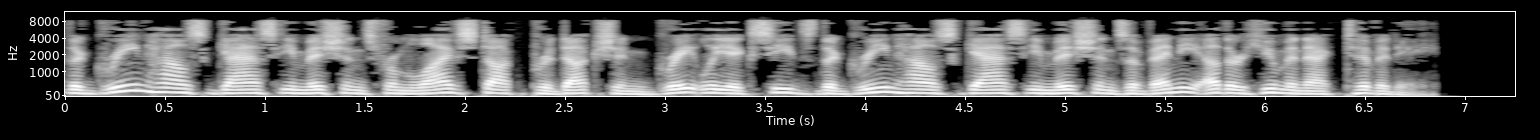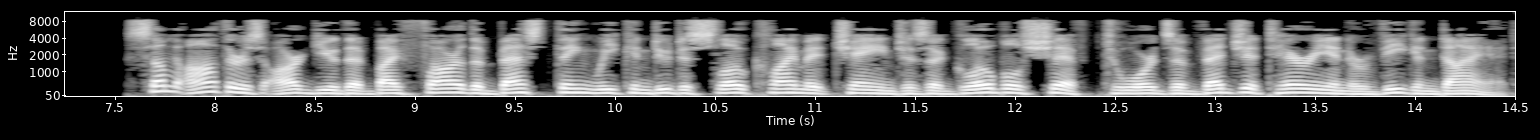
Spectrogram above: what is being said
The greenhouse gas emissions from livestock production greatly exceeds the greenhouse gas emissions of any other human activity. Some authors argue that by far the best thing we can do to slow climate change is a global shift towards a vegetarian or vegan diet.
